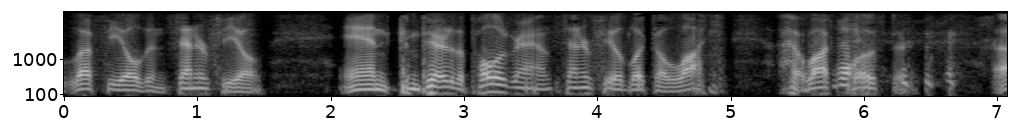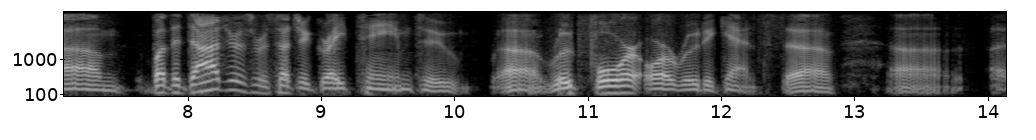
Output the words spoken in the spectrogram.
left field and center field. And compared to the Polo Grounds, center field looked a lot, a lot closer. um, but the Dodgers were such a great team to uh, root for or root against. Uh, uh, uh,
